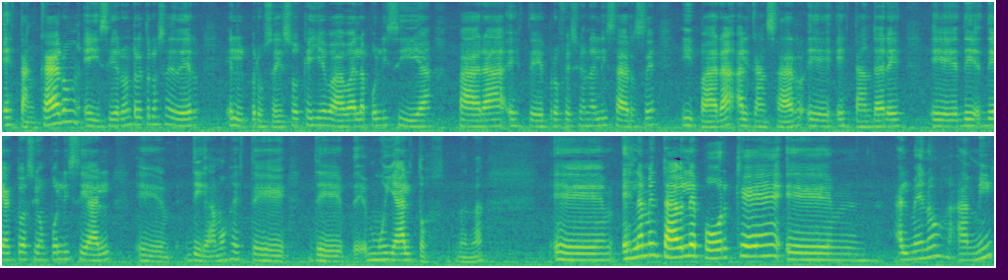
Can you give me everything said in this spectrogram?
estancaron e hicieron retroceder el proceso que llevaba la policía para este, profesionalizarse y para alcanzar eh, estándares eh, de, actuación policial, eh, digamos, este, de, muy altos, es lamentable porque, al menos a mí.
